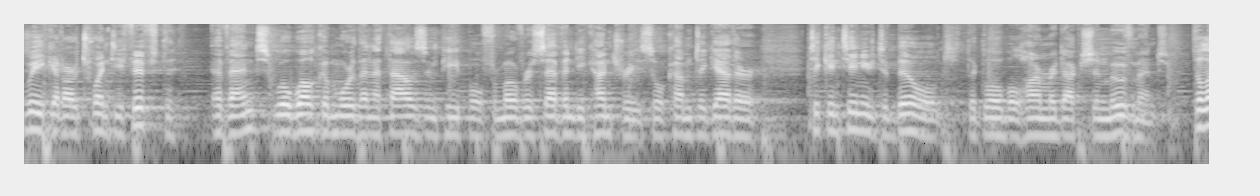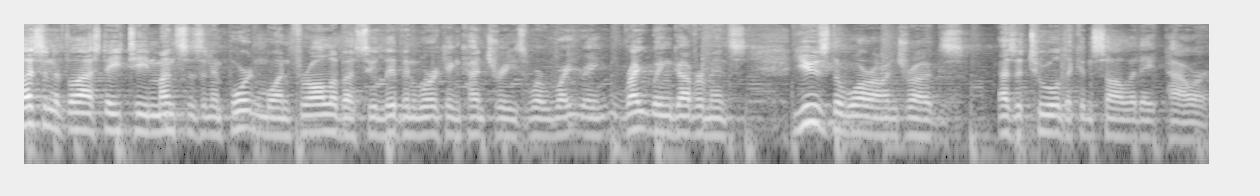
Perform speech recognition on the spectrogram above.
week at our 25th event, we'll welcome more than 1,000 people from over 70 countries who will come together to continue to build the global harm reduction movement. The lesson of the last 18 months is an important one for all of us who live and work in countries where right wing governments use the war on drugs as a tool to consolidate power.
